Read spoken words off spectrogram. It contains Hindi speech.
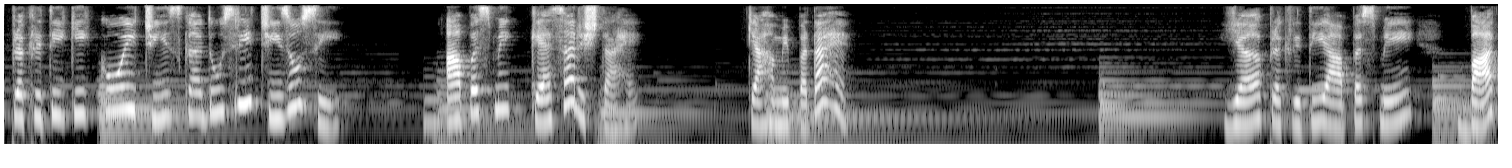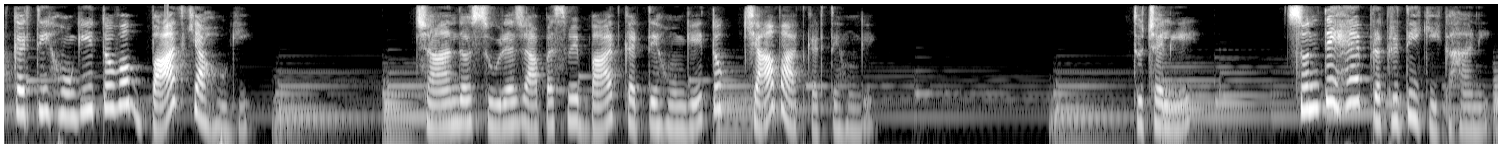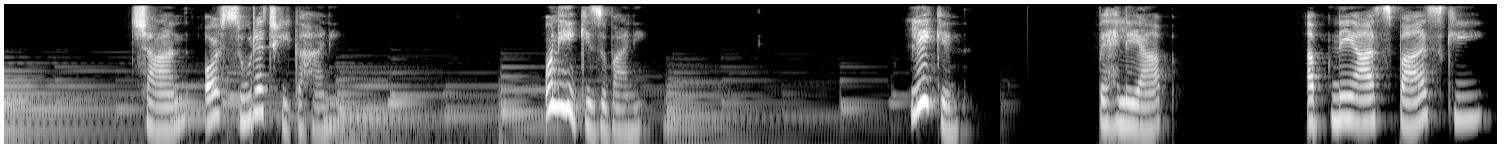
प्रकृति की कोई चीज़ का दूसरी चीज़ों से आपस में कैसा रिश्ता है, क्या हमें पता है? यह प्रकृति आपस में बात करती होंगी तो वह बात क्या होगी? चाँद और सूरज आपस में बात करते होंगे तो क्या बात करते होंगे? तो चलिए, सुनते हैं प्रकृति की कहानी, चाँद और सूरज की कहानी, उन्हीं की जुबानी। लेकिन पहले आप अपने आसपास की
